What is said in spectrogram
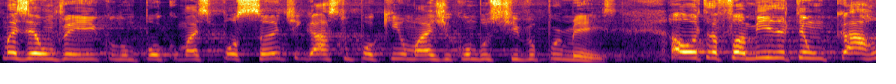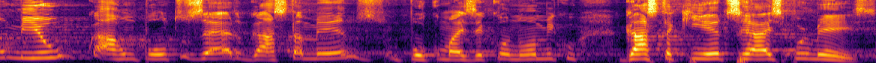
mas é um veículo um pouco mais possante e gasta um pouquinho mais de combustível por mês. A outra família tem um carro mil, carro 1.0, gasta menos, um pouco mais econômico, gasta 500 reais por mês.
